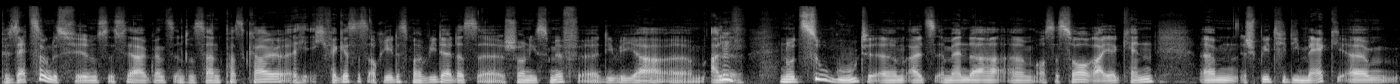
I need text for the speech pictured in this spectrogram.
Besetzung des Films ist ja ganz interessant, Pascal. Ich, ich vergesse es auch jedes Mal wieder, dass äh, Shawnee Smith, äh, die wir ja ähm, alle hm. nur zu gut ähm, als Amanda ähm, aus der Saw-Reihe kennen, ähm, spielt hier die Mac. Ähm,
